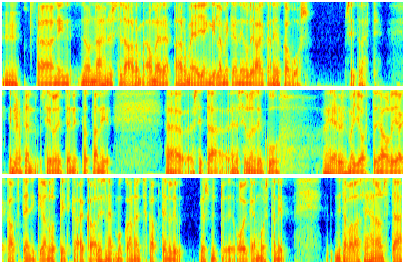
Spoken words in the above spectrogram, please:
hmm. ää, niin ne on nähnyt sillä arme- armeijan jengillä, mikä niillä oli aikana joka vuosi siitä lähtien. Ja niiden, siellä on niiden, tota, niin, ää, sitä, silloin se joku heidän ryhmänjohtaja oli ja kapteenikin on ollut pitkä aika, oli sinne mukana. Nyt se kapteeni oli, jos nyt oikein muista, niin, niin tavallaan sehän on sitä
